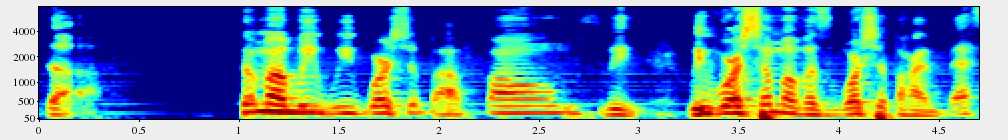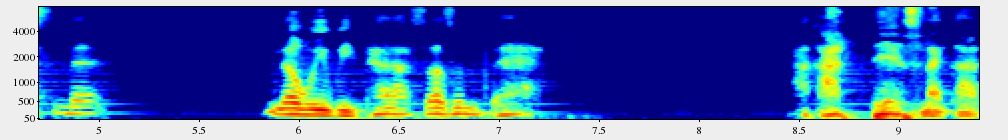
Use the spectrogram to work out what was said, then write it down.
stuff. Some of we, we worship our phones. We, we worship, some of us worship our investments. You know, we, we pat ourselves on the back. I got this and I got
